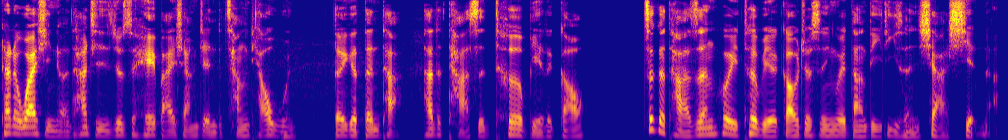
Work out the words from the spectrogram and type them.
它的外形呢，它其实就是黑白相间的长条纹的一个灯塔，它的塔是特别的高。这个塔身会特别高，就是因为当地地层下陷了，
